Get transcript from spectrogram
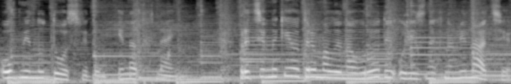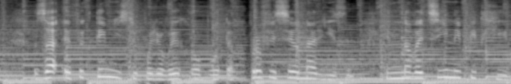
обміну досвідом і натхненням. Працівники отримали нагороди у різних номінаціях за ефективність у польових роботах, професіоналізм, інноваційний підхід.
